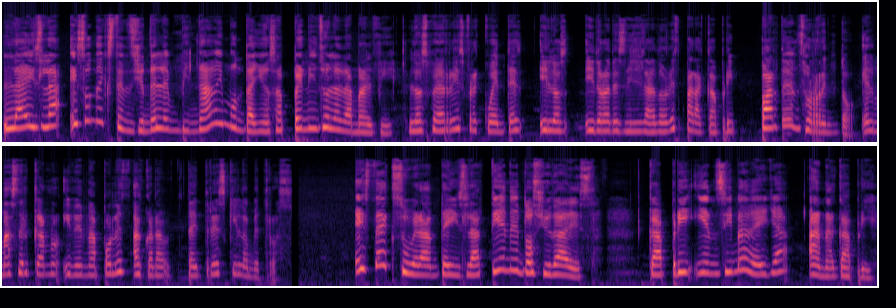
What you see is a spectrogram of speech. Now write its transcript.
La isla es una extensión de la empinada y montañosa península de Amalfi. Los ferries frecuentes y los hidrodeslizadores para Capri parten en Sorrento, el más cercano, y de Nápoles a 43 kilómetros. Esta exuberante isla tiene dos ciudades, Capri y encima de ella Ana Capri.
